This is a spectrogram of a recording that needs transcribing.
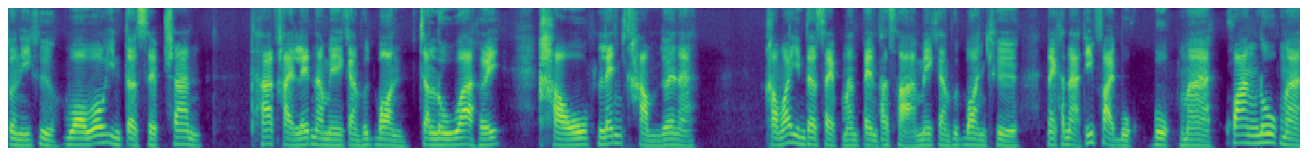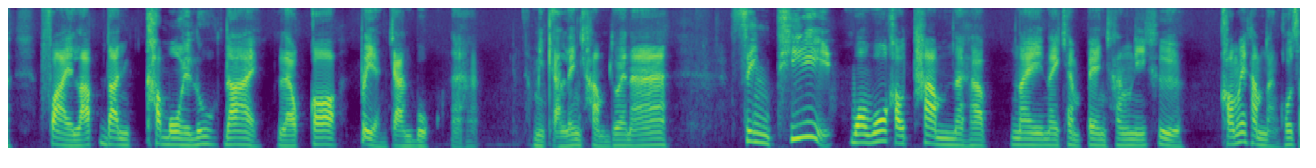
ตัวนี้คือ Volvo Interception ถ้าใครเล่นอเมริกันฟุตบอล จะรู้ว่าเฮ้ยเขาเล่นคำด้วยนะ คำว่า intercept มันเป็นภาษาอเมริกันฟุตบอลคือ ในขณะที่ฝ่ายบุกบุกมาขว้างลูกมา ฝ่ายรับดันขโมยลูกได้ แล้วก็เปลี่ยนการบุกนะฮะมีการเล่นคำด้วยนะ สิ่งที่ Volvo เขาทำนะครับในในแคมเปญครั้งนี้คือ เขาไม่ทำหนังโฆษ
